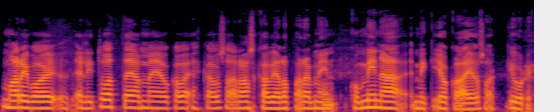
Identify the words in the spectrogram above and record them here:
Mari voi, eli tuottajamme, joka ehkä osaa ranskaa vielä paremmin kuin minä, joka ei osaa juuri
